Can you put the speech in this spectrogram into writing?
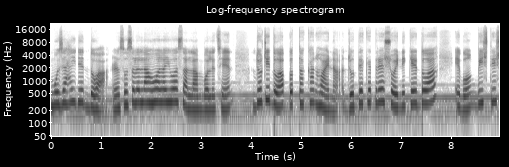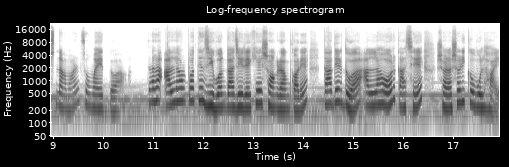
মুজাহিদের দোয়া। রসুসাল্লাহ আলাইসাল্লাম বলেছেন, দুটি দোয়া প্রত্যাখ্যান হয় না। যুদ্ধের ক্ষেত্রে সৈনিকের দোয়া এবং বৃষ্টির নামার সময়ের দোয়া। যারা আল্লাহর পথে জীবন বাজি রেখে সংগ্রাম করে, তাদের দোয়া আল্লাহর কাছে সরাসরি কবুল হয়।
